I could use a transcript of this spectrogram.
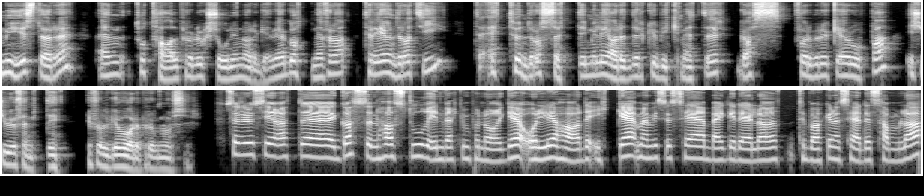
mye større enn total produksjon i Norge. Vi har gått ned fra 310 til 170 milliarder kubikkmeter gassforbruk i Europa i 2050, ifølge våre prognoser. Så det du sier at uh, gassen har stor innvirkning på Norge, olje har det ikke. Men hvis du ser begge deler tilbake og ser det samla,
